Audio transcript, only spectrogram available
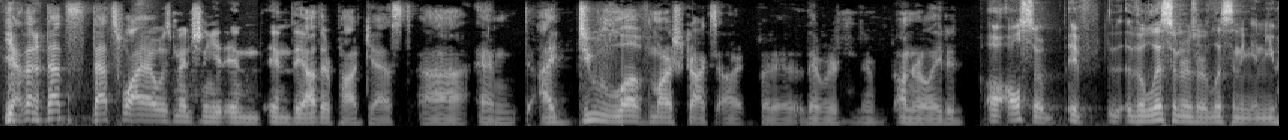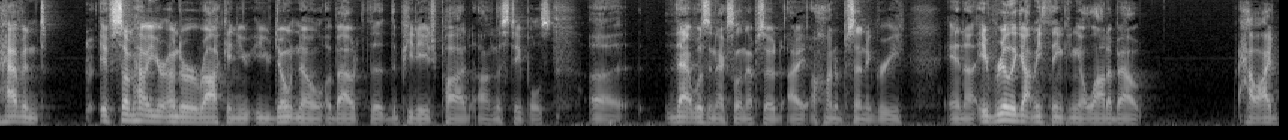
yeah, that, that's that's why I was mentioning it in in the other podcast. Uh, and I do love Marsh Croc's art, but uh, they were they're unrelated. Uh, also, if the listeners are listening and you haven't, if somehow you're under a rock and you, you don't know about the, the PDH pod on the Staples, uh, that was an excellent episode. I 100% agree. And uh, it really got me thinking a lot about how I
